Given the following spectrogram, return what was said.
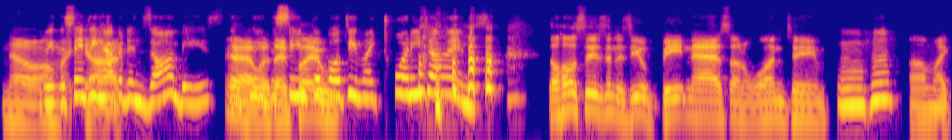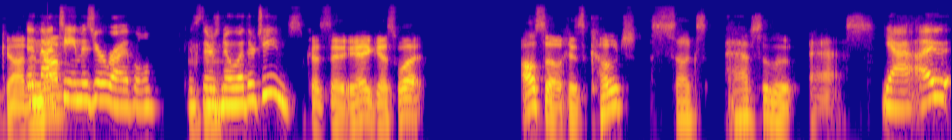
No, I mean, oh the same thing happened in Zombies. They Yeah, played the same play- football team like 20 times. the whole season is you beating ass on one team. Mm-hmm. Oh my god! And that not- team is your rival because there's Mhm. no other teams. because hey, guess what? Also, his coach sucks absolute ass. Yeah, I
